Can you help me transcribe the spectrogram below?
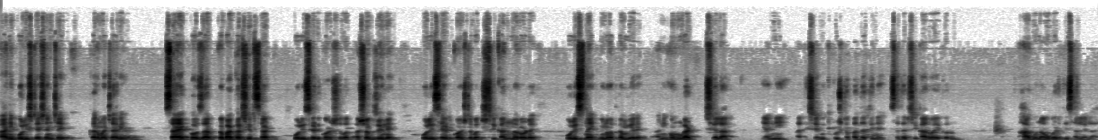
आणि पोलीस स्टेशनचे कर्मचारी सहाय्यक फौजदार Prabhakar Shirsat police head constable Ashok जिने police head constable Shrikant Narode police naik Vinod Gambhire आणि होमगार्ड शेलार यांनी अतिशय उत्कृष्ट पद्धतीने सदरची कारवाई करून हा गुन्हा उघडकीस आलेला आहे.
